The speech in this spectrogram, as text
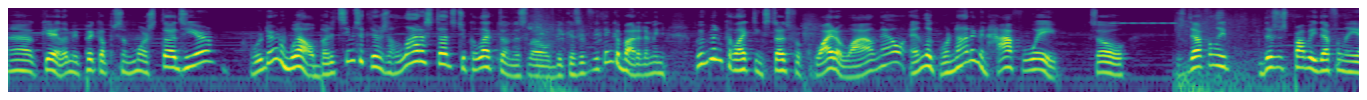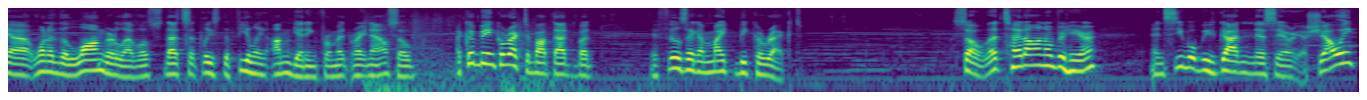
Okay, let me pick up some more studs here. We're doing well, but it seems like there's a lot of studs to collect on this level, because if you think about it, I mean, we've been collecting studs for quite a while now, and look, we're not even halfway. So, it's definitely, this is probably definitely uh, one of the longer levels. That's at least the feeling I'm getting from it right now, so I could be incorrect about that, but it feels like I might be correct. So, let's head on over here and see what we've got in this area, shall we?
